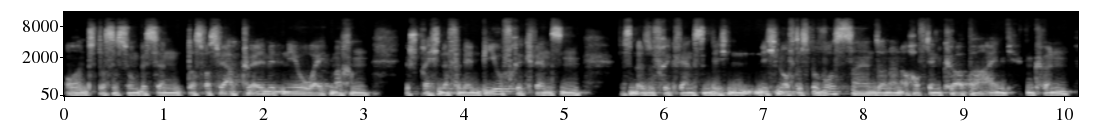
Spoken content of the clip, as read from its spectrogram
Und das ist so ein bisschen das, was wir aktuell mit NeoWake machen. Wir sprechen da von den Biofrequenzen. Das sind also Frequenzen, die nicht nur auf das Bewusstsein, sondern auch auf den Körper einwirken können.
